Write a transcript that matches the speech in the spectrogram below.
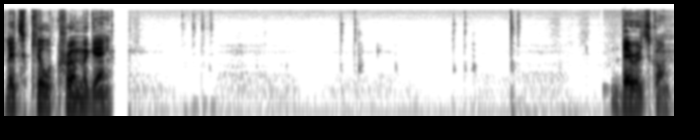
Let's kill Chrome again. There it's gone.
